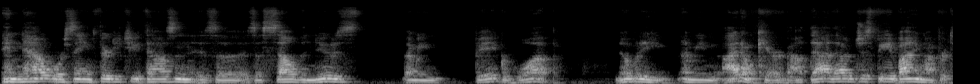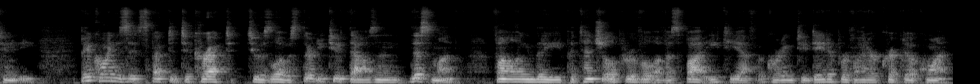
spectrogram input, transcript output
And now we're saying 32,000 is a, is a sell the news. I mean, big whoop. Nobody, I mean, I don't care about that. That would just be a buying opportunity. Bitcoin is expected to correct to as low as 32,000 this month, following the potential approval of a spot ETF, according to data provider CryptoQuant.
